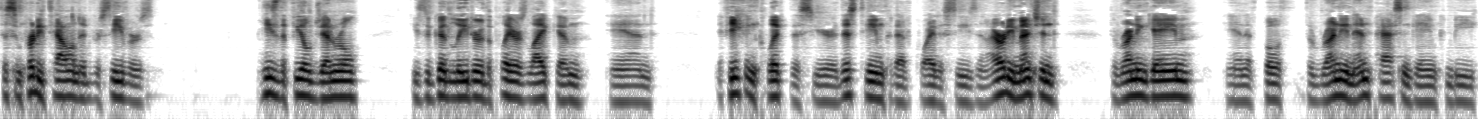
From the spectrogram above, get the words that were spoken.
to some pretty talented receivers. He's the field general. He's a good leader. The players like him. And if he can click this year, this team could have quite a season. I already mentioned the running game. And if both the running and passing game can be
